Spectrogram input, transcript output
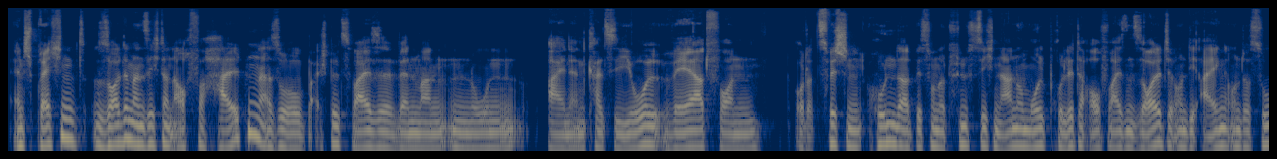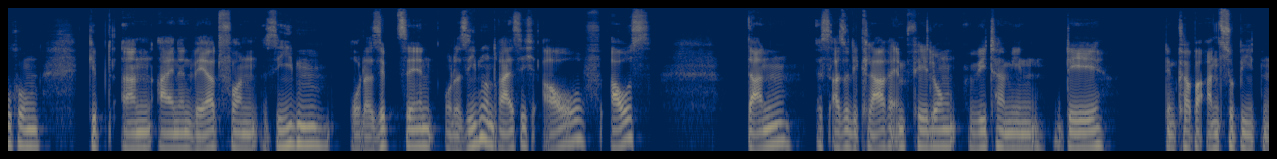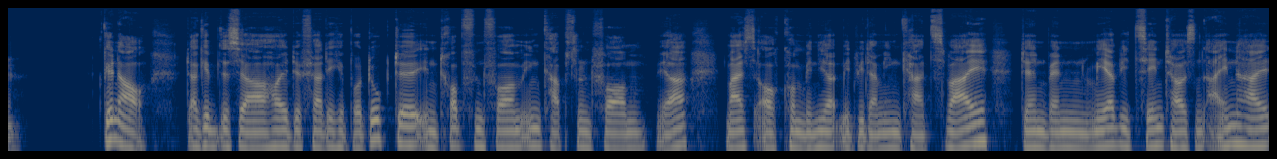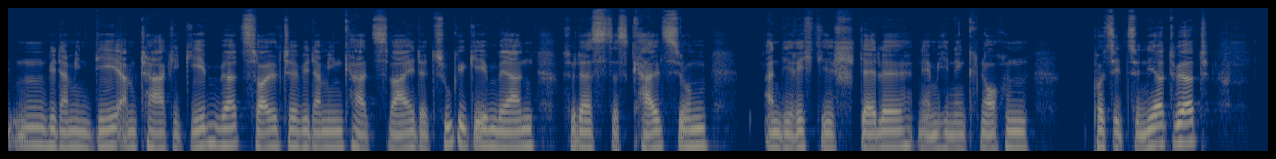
Entsprechend sollte man sich dann auch verhalten, also beispielsweise, wenn man nun einen Calciolwert von oder zwischen 100 bis 150 Nanomol pro Liter aufweisen sollte und die eigene Untersuchung gibt an einen Wert von 7 oder 17 oder 37 auf, aus, dann ist also die klare Empfehlung, Vitamin D dem Körper anzubieten. Genau, da gibt es ja heute fertige Produkte in Tropfenform, in Kapselnform, ja, meist auch kombiniert mit Vitamin K2, denn wenn mehr wie 10.000 Einheiten Vitamin D am Tag gegeben wird, sollte Vitamin K2 dazugegeben werden, sodass das Kalzium an die richtige Stelle, nämlich in den Knochen, positioniert wird.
